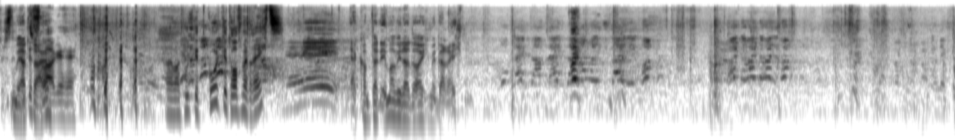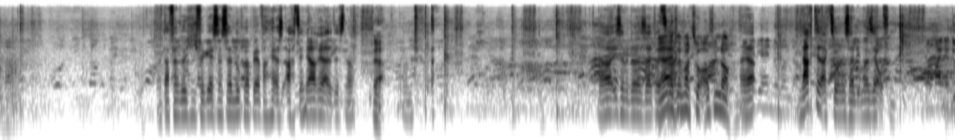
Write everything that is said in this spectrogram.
Das ist eine gute Mehrzahl. Frage. Hey. also mal gut, gut getroffen mit rechts. Er kommt dann immer wieder durch mit der rechten. Man darf natürlich nicht vergessen, dass der Luca Bärfang erst 18 Jahre alt ist. Ne? Ja, Und da ist er wieder seit der ja ist einfach zu offen noch. Ja. Nach den Aktionen ist er halt immer sehr offen. Du,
